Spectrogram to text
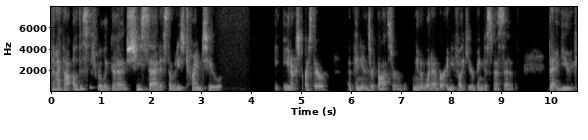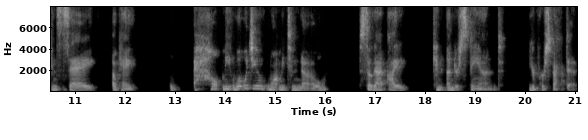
that I thought, oh, this is really good. She said, if somebody's trying to, you know, express their opinions or thoughts or, you know, whatever, and you feel like you're being dismissive, that you can say, okay, help me. What would you want me to know so that I can understand your perspective?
